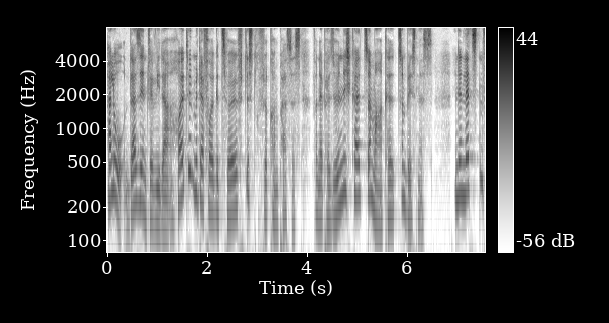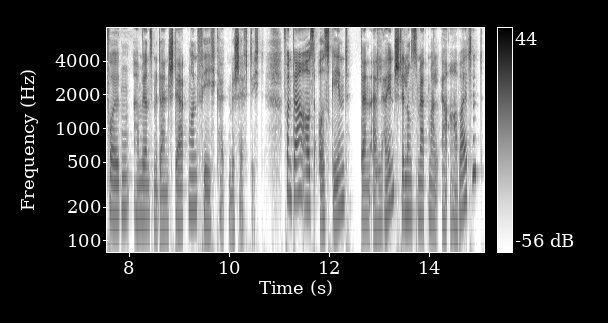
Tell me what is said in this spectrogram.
Hallo, da sind wir wieder. Heute mit der Folge 12 des Trüffelkompasses von der Persönlichkeit zur Marke zum Business. In den letzten Folgen haben wir uns mit deinen Stärken und Fähigkeiten beschäftigt. Von da aus ausgehend dein Alleinstellungsmerkmal erarbeitet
